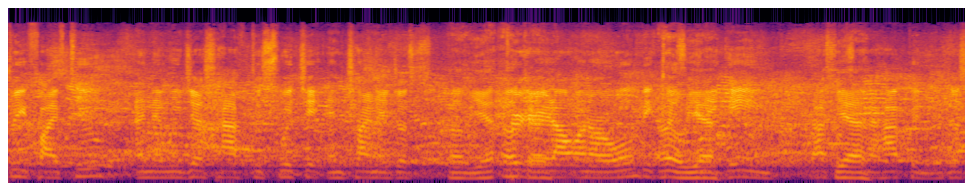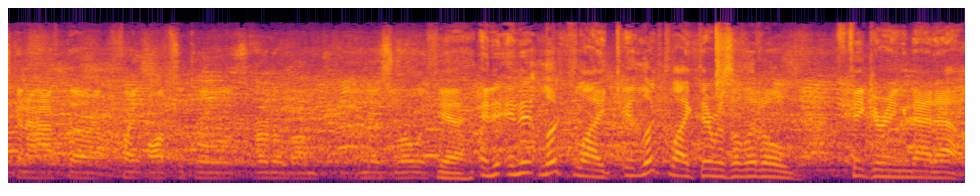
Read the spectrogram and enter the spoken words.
Three-five-two, and then we just have to switch it and try to just Oh, yeah, figure okay. it out on our own because Oh, yeah. in a game, that's what's Yeah. gonna happen. You're just gonna have to fight obstacles, hurdle them, and just roll with it. Yeah, and, and it looked like it looked like there was a little figuring that out.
